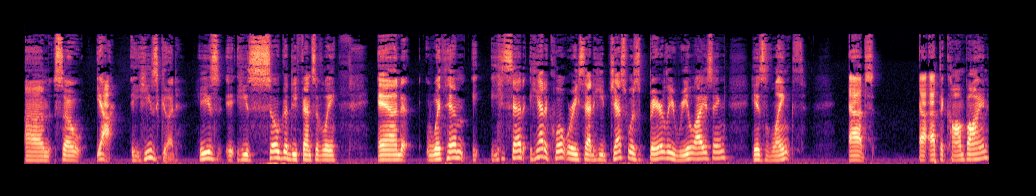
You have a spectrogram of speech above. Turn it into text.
Um, so yeah, he's good. He's he's so good defensively, and with him, he- said he had a quote where he said he just was barely realizing his length at at the combine,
